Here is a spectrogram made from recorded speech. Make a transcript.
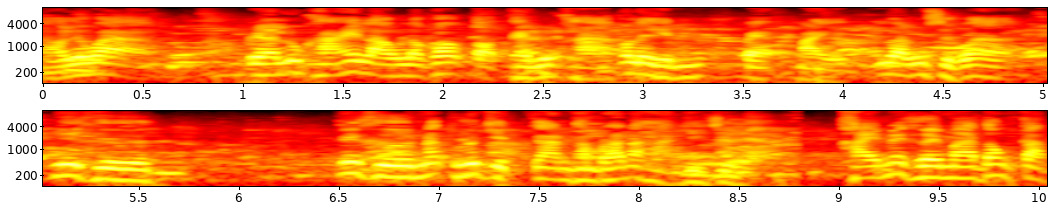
เขาเรียกว่าเวลาลูกค้าให้เราเราก็ตอบแทนลูกค้าก็เลยเห็นแบบใหม่เพื่อรู้สึกว่านี่คือ นี่คือนักธุรกิจการทำร้านอาหารจริงๆ ใครไม่เคยมาต้องกลับ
